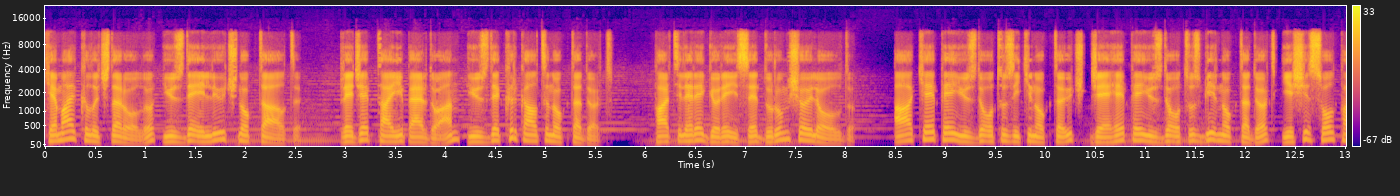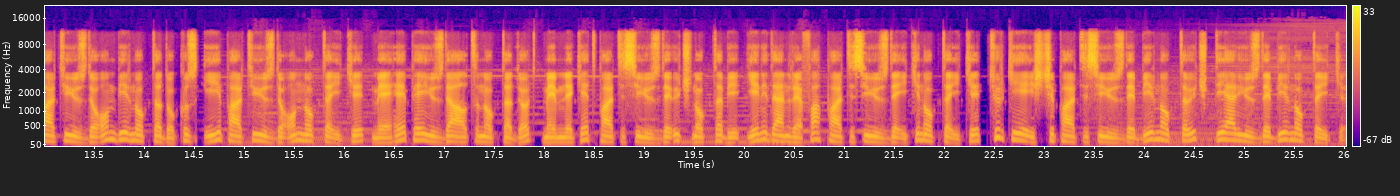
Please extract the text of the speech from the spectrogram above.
Kemal Kılıçdaroğlu, %53.6. Recep Tayyip Erdoğan, %46.4. Partilere göre ise durum şöyle oldu. AKP %32.3, CHP %31.4, Yeşil Sol Parti %11.9, İyi Parti %10.2, MHP %6.4, Memleket Partisi %3.1, Yeniden Refah Partisi %2.2, Türkiye İşçi Partisi %1.3, diğer %1.2.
